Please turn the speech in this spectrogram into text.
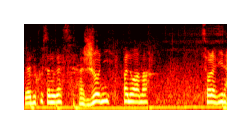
Et là du coup ça nous laisse un joli panorama sur la ville.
